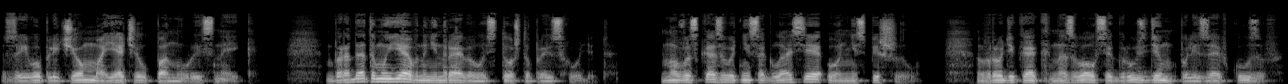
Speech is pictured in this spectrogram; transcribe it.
За его плечом маячил понурый Снейк. Бородатому явно не нравилось то, что происходит. Но высказывать несогласие он не спешил. Вроде как назвался груздем, полезай в кузов.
